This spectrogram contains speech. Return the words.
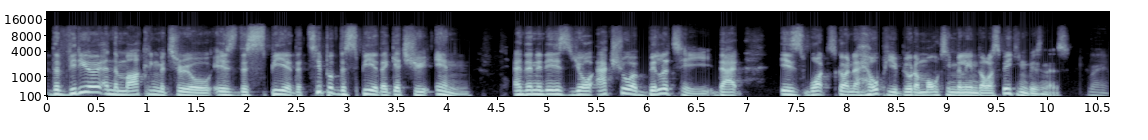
The video and the marketing material is the spear the tip of the spear that gets you in. And then it is your actual ability that is what's going to help you build a multi-million dollar speaking business. Right.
